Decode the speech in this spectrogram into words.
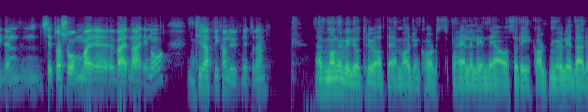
i, den situasjonen eh, verden er i nå, til at vi kan utnytte dem. For Mange vil jo tro at det er margin calls på hele linja, og så ryker alt mulig. Der,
